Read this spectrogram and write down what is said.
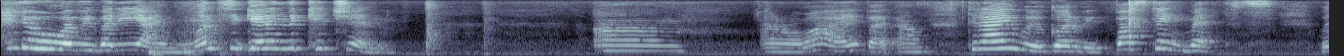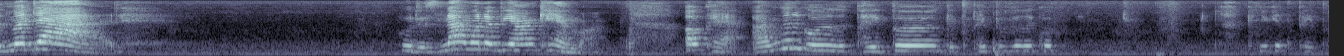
Hello everybody, I'm once again in the kitchen. Um, I don't know why, but um, today we're going to be busting myths with my dad, who does not want to be on camera. Okay, I'm going to go to the paper, get the paper really quick. Can you get the paper?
